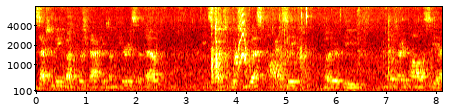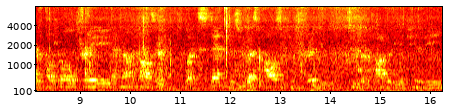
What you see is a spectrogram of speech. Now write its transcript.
section being about push factors, I'm curious about the extent to which U.S. policy, whether it be military policy, agricultural, trade, economic policy, what extent does U.S. policy contribute to the poverty, impunity,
